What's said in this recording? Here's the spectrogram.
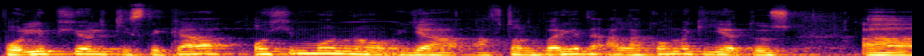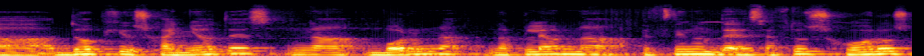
πολύ πιο ελκυστικά, όχι μόνο για αυτόν που έρχεται, αλλά ακόμα και για τους α, ντόπιους χανιώτες να μπορούν να, να πλέον να απευθύνονται σε αυτούς τους χώρους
